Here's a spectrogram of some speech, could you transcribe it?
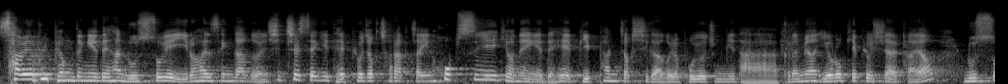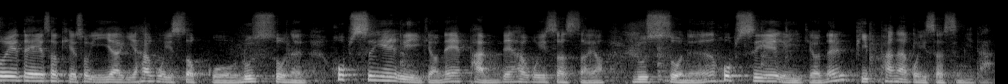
사회 불평등에 대한 루소의 이러한 생각은 17세기 대표적 철학자인 홉스의 견해에 대해 비판적 시각을 보여줍니다. 그러면 이렇게 표시할까요? 루소에 대해서 계속 이야기하고 있었고 루소는 홉스의 의견에 반대하고 있었어요. 루소는 홉스의 의견을 비판하고 있었습니다.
